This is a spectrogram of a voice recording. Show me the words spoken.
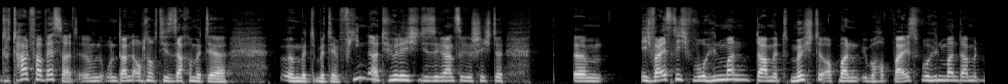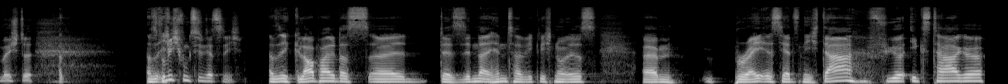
total verwässert. Und, und dann auch noch die Sache mit der, äh, mit, mit dem Fiend natürlich, diese ganze Geschichte. Ähm, ich weiß nicht, wohin man damit möchte, ob man überhaupt weiß, wohin man damit möchte. also Für ich, mich funktioniert jetzt nicht. also ich glaube halt, dass äh, der Sinn dahinter wirklich nur ist, ähm, Bray ist jetzt nicht da für x Tage,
